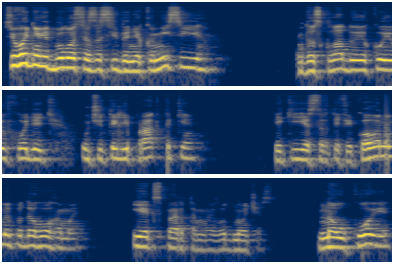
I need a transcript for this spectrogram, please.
Сьогодні відбулося засідання комісії, до складу якої входять учителі практики, які є сертифікованими педагогами і експертами водночас, наукові,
